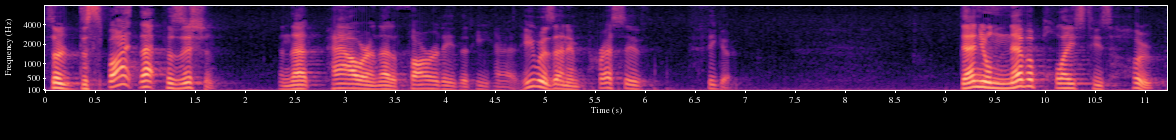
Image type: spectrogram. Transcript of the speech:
so despite that position and that power and that authority that he had, he was an impressive figure. Daniel never placed his hope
